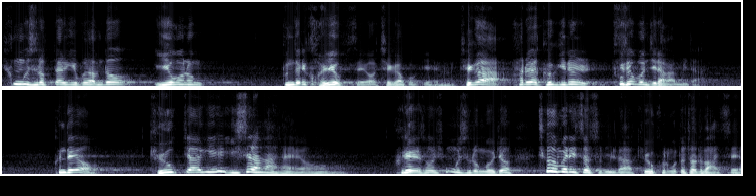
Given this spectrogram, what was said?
흉무스럽다기보다도 이용하는 분들이 거의 없어요. 제가 보기에. 제가 하루에 그 길을 두세 번 지나갑니다. 근데요, 교육장이 있으라 많아요. 그래서 흉무스러운 거죠. 처음에는 있었습니다. 교육하는 것도 저도 봤어요.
